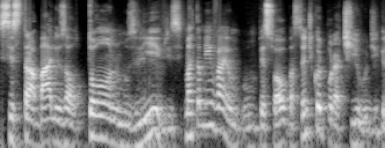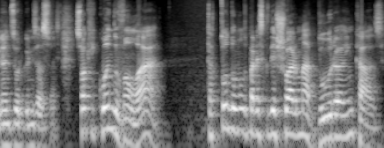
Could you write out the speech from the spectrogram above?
esses trabalhos autônomos, livres, mas também vai um, um, pessoal bastante corporativo, de grandes organizações. Só que quando vão lá, tá todo mundo parece que deixou a armadura em casa.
